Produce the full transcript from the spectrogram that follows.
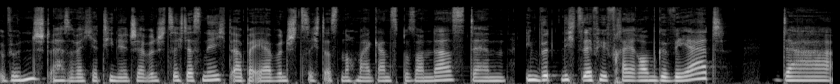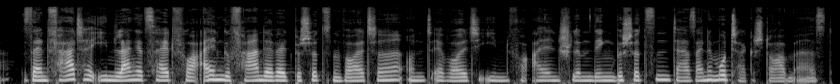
wünscht. Also welcher Teenager wünscht sich das nicht, aber er wünscht sich das nochmal ganz besonders, denn ihm wird nicht sehr viel Freiraum gewährt da sein Vater ihn lange Zeit vor allen Gefahren der Welt beschützen wollte und er wollte ihn vor allen schlimmen Dingen beschützen, da seine Mutter gestorben ist.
